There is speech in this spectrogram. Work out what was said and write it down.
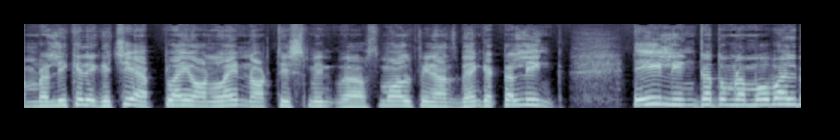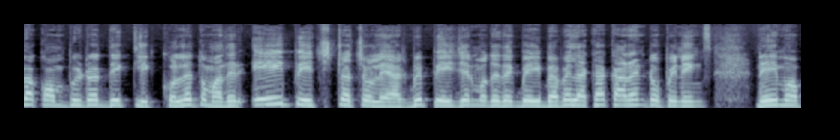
আমরা লিখে রেখেছি apply online north east small finance bank একটা লিঙ্ক এই লিঙ্কটা তোমরা মোবাইল বা কম্পিউটার দিয়ে ক্লিক করলে তোমাদের এই পেজটা চলে আসবে। পেজের মধ্যে দেখবে এইভাবে লেখা current openings name of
